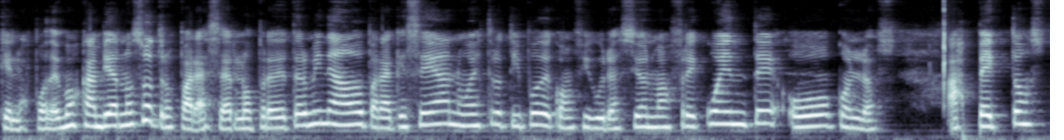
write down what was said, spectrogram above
que los podemos cambiar nosotros para hacerlo predeterminado para que sea nuestro tipo de configuración más frecuente o con los aspectos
